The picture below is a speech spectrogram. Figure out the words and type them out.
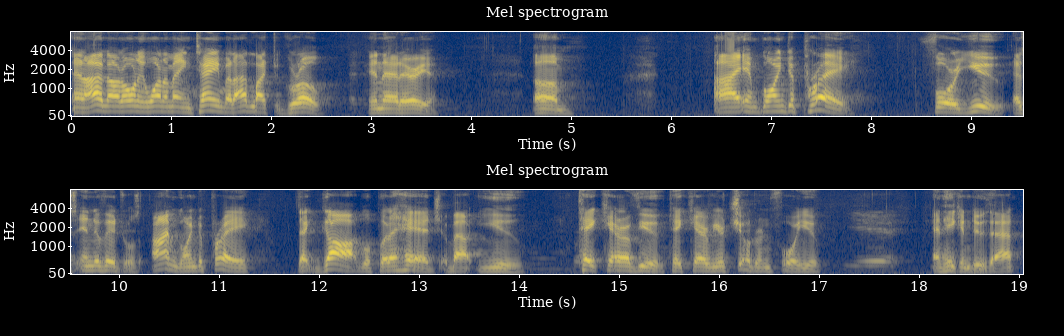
Praise the Lord. And I not only want to maintain, but I'd like to grow in that area. Um, I am going to pray for you as individuals. I'm going to pray that God will put a hedge about you, take care of you, take care of your children for you. And He can do that.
